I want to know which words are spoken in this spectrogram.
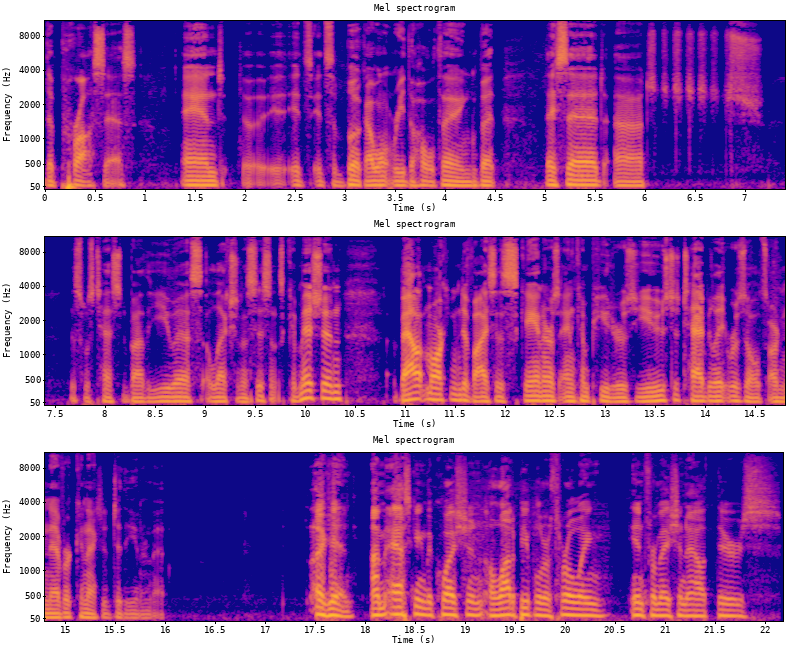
the process, and uh, it's it's a book. I won't read the whole thing, but they said. Uh, this was tested by the U.S. Election Assistance Commission. Ballot marking devices, scanners, and computers used to tabulate results are never connected to the internet. Again, I'm asking the question. A lot of people are throwing information out. There's,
